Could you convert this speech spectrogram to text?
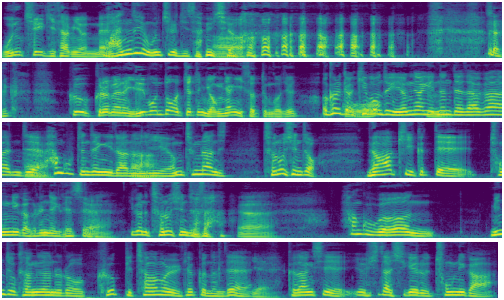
운칠 기삼이었네. 완전히 운칠 기삼이죠. 어. 그 그러면은 일본도 어쨌든 역량이 있었던 거죠. 어, 그러니까 또. 기본적인 역량이 음. 있는 데다가 이제 아. 한국 전쟁이라는 아. 이 엄청난 전후신조 명확히 그때 총리가 그런 얘기를 했어요. 네. 이거는 전후신조다. 네. 한국은 민족 상전으로 그 비참함을 겪었는데 예. 그 당시 요시다 시게루 총리가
